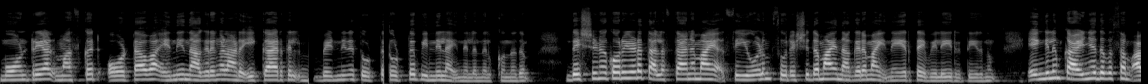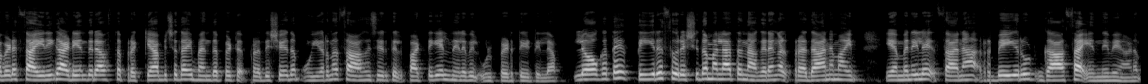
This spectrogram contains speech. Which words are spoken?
Montreal Muscat Ottawa എന്നീ നഗരങ്ങളാണ് ഇക്കാര്യത്തിൽ ബെന്നിന് തൊട്ട് തൊട്ട് പിന്നിലായി നിലനിൽക്കുന്നത്. ദക്ഷിണ കൊറിയയുടെ തലസ്ഥാനമായ സിയോളും സുരക്ഷിതമായ നഗരമായി നേരത്തെ വിലയിരുത്തിയിരുന്നു. എങ്കിലും കഴിഞ്ഞ ദിവസം അവിടെ സൈനിക അടിയന്തരാവസ്ഥ പ്രഖ്യാപിച്ചതായി ബന്ധപ്പെട്ട് പ്രതിഷേധം ഉയർന്ന സാഹചര്യത്തിൽ പട്ടികയിൽ നിലവിൽ ഉൾപ്പെടുത്തിയിട്ടില്ല. ലോകത്തെ തീരെ സുരക്ഷിതമല്ലാത്ത നഗരങ്ങൾ പ്രധാനമായും യമനിലെ സന ബെയ്റൂട്ട് ഗാസ എന്നിവയാണ്.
